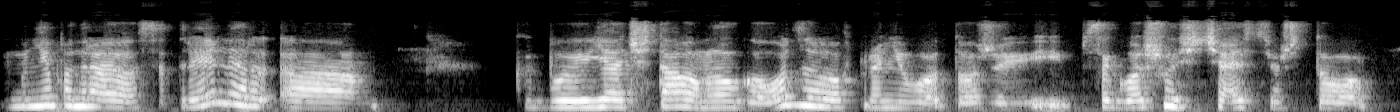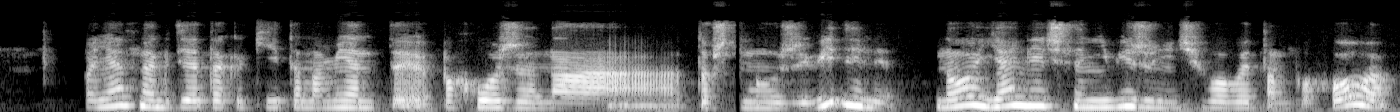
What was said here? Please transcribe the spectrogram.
Мне понравился трейлер. а, Как бы я читала много отзывов про него тоже и соглашусь с частью, что понятно, где-то какие-то моменты похожи на то, что мы уже видели, но я лично не вижу ничего в этом плохого,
